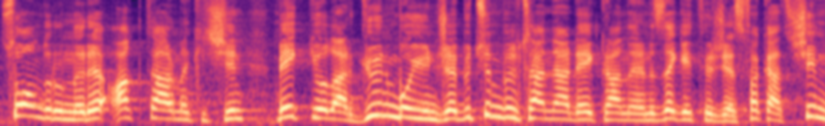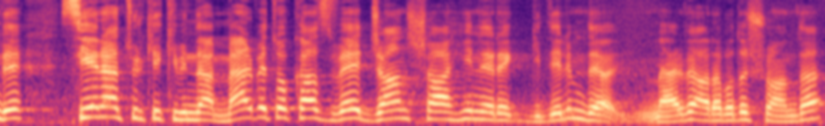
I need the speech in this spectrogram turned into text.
son durumları aktarmak için bekliyorlar. Gün boyunca bütün bültenlerde ekranlarınıza getireceğiz. Fakat şimdi CNN Türk ekibinden Merve Tokaz ve Can Şahiner'e gidelim de Merve arabada şu anda.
